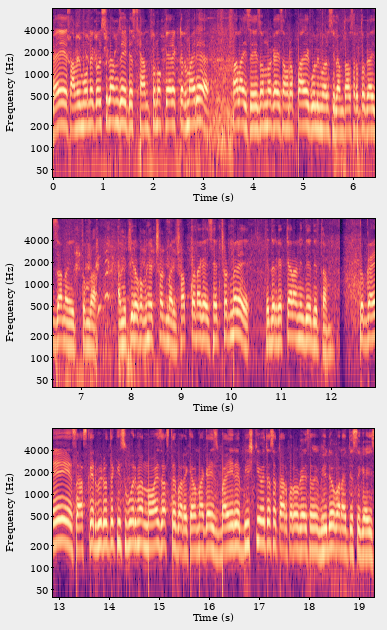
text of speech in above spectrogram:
গাইস, আমি মনে করছিলাম যে এটা স্যামথনো ক্যারেক্টার মাইরে পালাইছে এই জন্য গাইস আমরা পায়ে গুলি মারছিলাম। তাছাড়া তো গাইস জানোই তোমরা, আমি কীরকম হেডশট মারি। সব কটা গাইস হেডশট মেরে এদেরকে কেরানি দিয়ে দিতাম। তো গাইস আজকের ভিডিওতে কিছু পরিমাণ নয়েজ আসতে পারে। কেননা গাইস বাইরে বৃষ্টি হইতেছে, তারপরেও গাইস আমি ভিডিও বানাইতেছি গাইস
